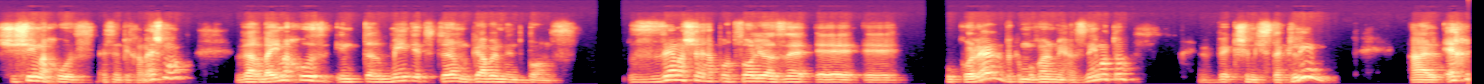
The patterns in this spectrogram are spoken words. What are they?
60 אחוז S&P 500 ו-40 אחוז intermediate term government bonds. זה מה שהפורטפוליו הזה אה, אה, הוא כולל וכמובן מאזנים אותו. וכשמסתכלים על איך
